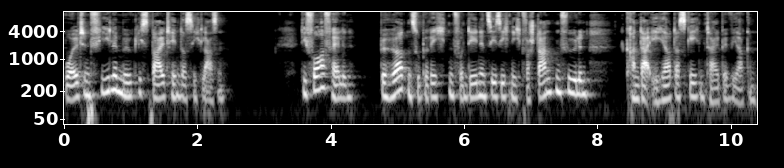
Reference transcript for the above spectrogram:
wollten viele möglichst bald hinter sich lassen. Die Vorfälle, Behörden zu berichten, von denen sie sich nicht verstanden fühlen, kann da eher das Gegenteil bewirken.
